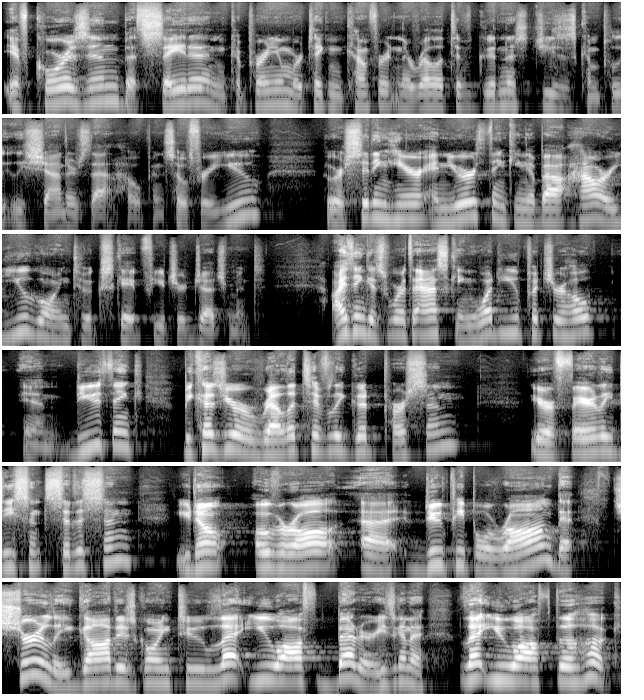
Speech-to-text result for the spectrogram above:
If Chorazin, Bethsaida, and Capernaum were taking comfort in their relative goodness, Jesus completely shatters that hope. And so for you, who are sitting here and you're thinking about how are you going to escape future judgment, I think it's worth asking what do you put your hope in? Do you think because you're a relatively good person, you're a fairly decent citizen, you don't overall uh, do people wrong, that surely God is going to let you off better? He's going to let you off the hook.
